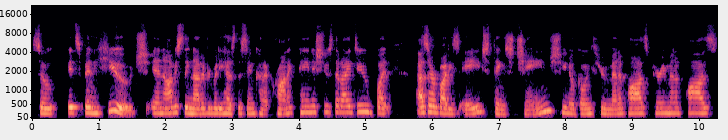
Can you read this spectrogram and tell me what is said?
So it's been huge. And obviously, not everybody has the same kind of chronic pain issues that I do, but as our bodies age, things change. You know, going through menopause, perimenopause,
